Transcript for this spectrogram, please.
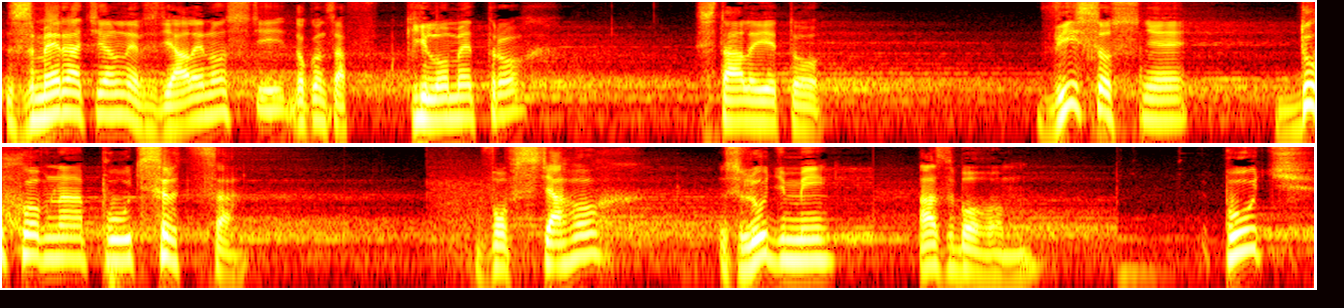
zmerateľné vzdialenosti, dokonca v kilometroch, stále je to výsosne duchovná púť srdca vo vzťahoch s ľuďmi a s Bohom. Púť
